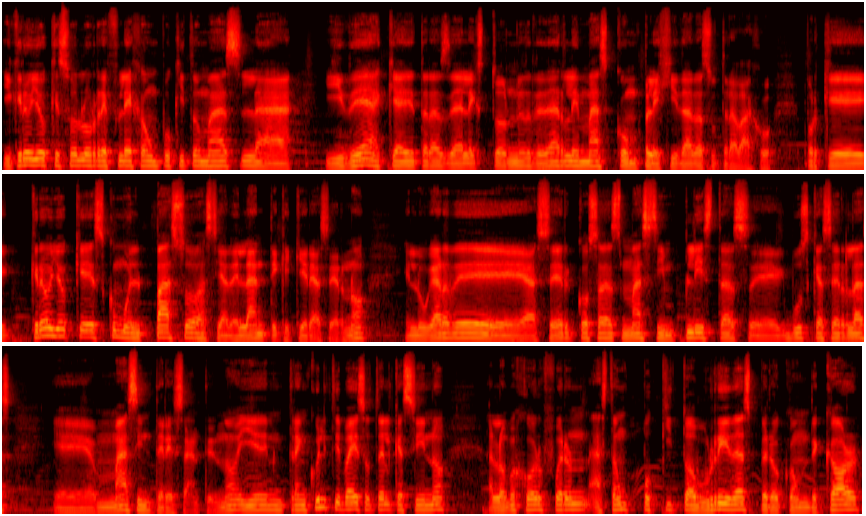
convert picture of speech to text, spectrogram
y creo yo que solo refleja un poquito más la idea que hay detrás de Alex Turner de darle más complejidad a su trabajo, porque creo yo que es como el paso hacia adelante que quiere hacer, ¿no? En lugar de hacer cosas más simplistas, eh, busca hacerlas eh, más interesantes, ¿no? Y en Tranquility Base Hotel Casino a lo mejor fueron hasta un poquito aburridas, pero con The Car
